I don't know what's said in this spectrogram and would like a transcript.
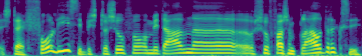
ist der voll easy? Bist du schon mit allen äh, schon fast ein Plaudern gewesen?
